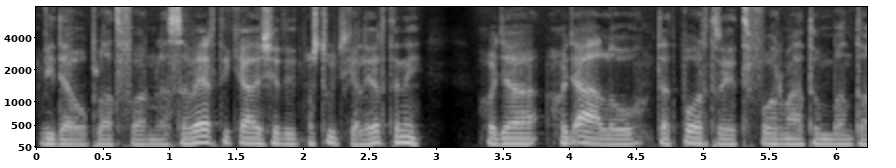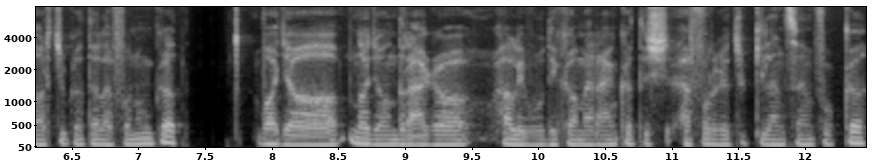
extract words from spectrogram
videóplatform lesz. A vertikális itt most úgy kell érteni, hogy, a, hogy álló, tehát portrét formátumban tartjuk a telefonunkat, vagy a nagyon drága hollywoodi kameránkat is elforgatjuk 90 fokkal,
